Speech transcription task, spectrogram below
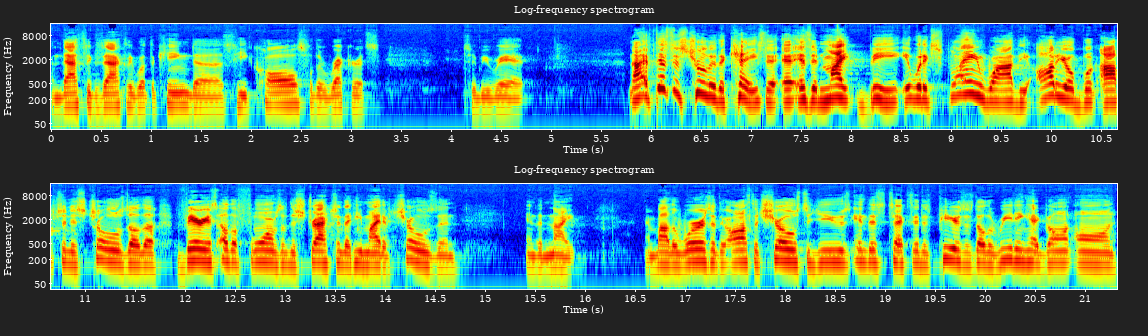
And that's exactly what the king does. He calls for the records to be read. Now, if this is truly the case, as it might be, it would explain why the audiobook option is chosen of the various other forms of distraction that he might have chosen in the night. And by the words that the author chose to use in this text, it appears as though the reading had gone on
